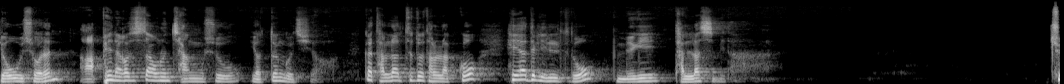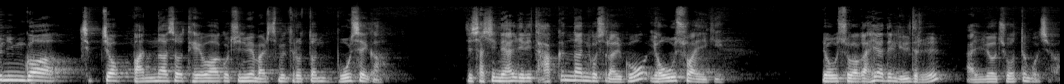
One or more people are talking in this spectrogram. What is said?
여호수아는 앞에 나가서 싸우는 장수였던 거지요. 그러니까 달란트도 달랐고 해야 될 일도 분명히 달랐습니다. 주님과 직접 만나서 대화하고 주님의 말씀을 들었던 모세가 이제 자신의 할 일이 다 끝난 것을 알고 여호수아에게 여호수아가 해야 될 일들을 알려주었던 거죠.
